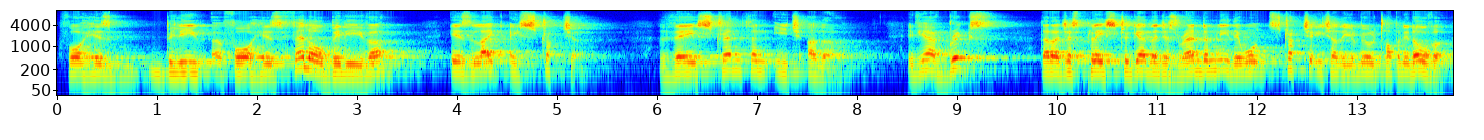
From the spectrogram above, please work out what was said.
for his, believe, uh, for his fellow believer is like a structure. They strengthen each other. If you have bricks, that are just placed together just randomly, they won't structure each other, you'll be able to topple it over.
